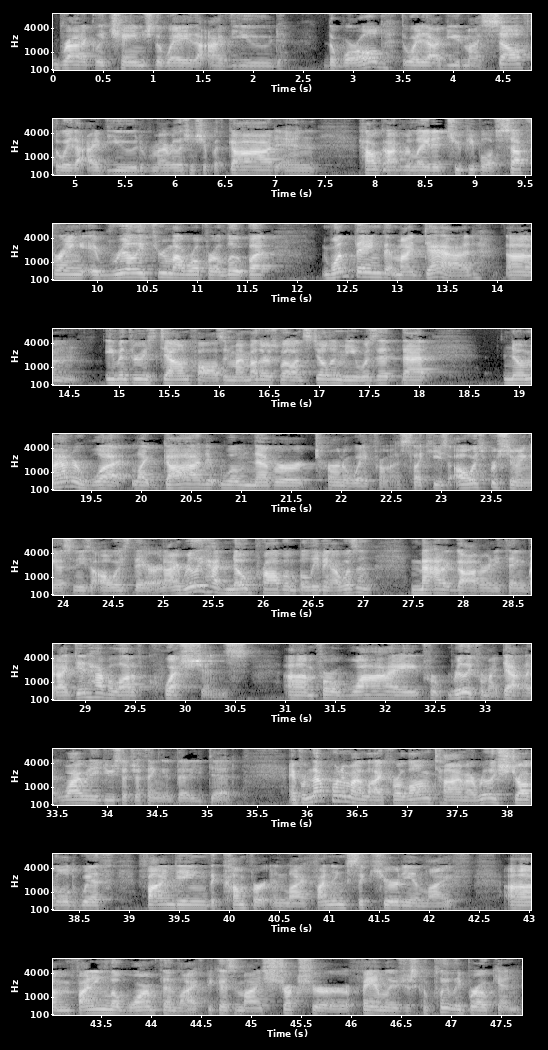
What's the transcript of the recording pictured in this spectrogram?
radically changed the way that I viewed the world, the way that I viewed myself, the way that I viewed my relationship with God, and how God related to people of suffering. It really threw my world for a loop. But one thing that my dad, um, even through his downfalls, and my mother as well, instilled in me was that that no matter what, like God will never turn away from us. Like He's always pursuing us, and He's always there. And I really had no problem believing. I wasn't mad at God or anything, but I did have a lot of questions um, for why, for really for my dad, like why would he do such a thing that he did? And from that point in my life, for a long time, I really struggled with finding the comfort in life, finding security in life, um, finding the warmth in life because my structure, family was just completely broken.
